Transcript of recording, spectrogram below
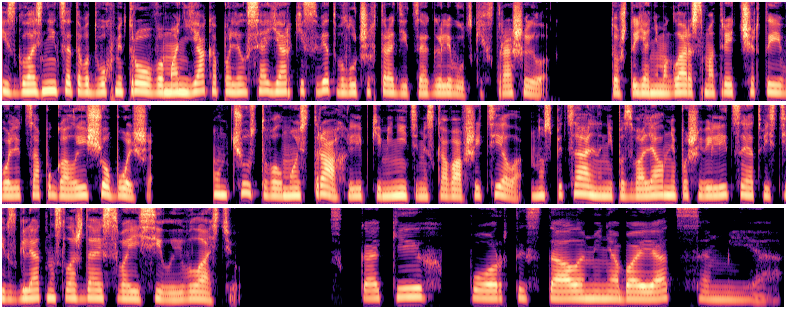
Из глазниц этого двухметрового маньяка полился яркий свет в лучших традициях голливудских страшилок. То, что я не могла рассмотреть черты его лица, пугало еще больше. Он чувствовал мой страх, липкими нитями сковавший тело, но специально не позволял мне пошевелиться и отвести взгляд, наслаждаясь своей силой и властью. «С каких пор ты стала меня бояться, Мия?»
